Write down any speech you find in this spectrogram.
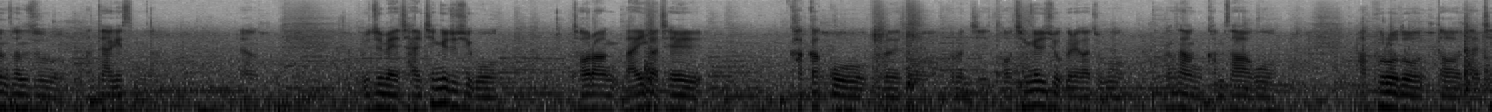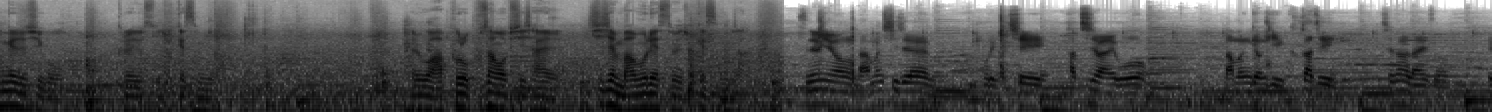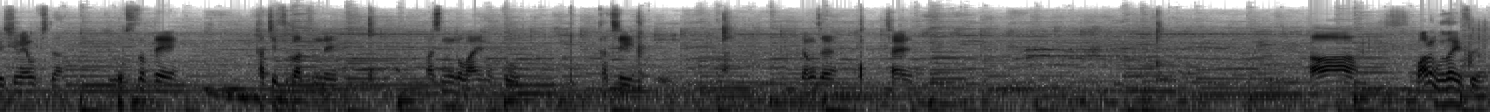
최정원 선수한테 하겠습니다. 그냥 요즘에 잘 챙겨주시고 저랑 나이가 제일 가깝고 그래서 그런지 더 챙겨주시고 그래가지고 항상 감사하고 앞으로도 더 잘 챙겨주시고 그래줬으면 좋겠습니다. 그리고 앞으로 부상 없이 잘 시즌 마무리했으면 좋겠습니다. 준영이 형 남은 시즌 우리 같이 다치지 말고 남은 경기 끝까지 최선을 다해서 열심히 해봅시다. 그리고 추석 때 같이 있을 것 같은데 맛있는 거 많이 먹고 같이 명절 잘. 아 말을 못하겠어요.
